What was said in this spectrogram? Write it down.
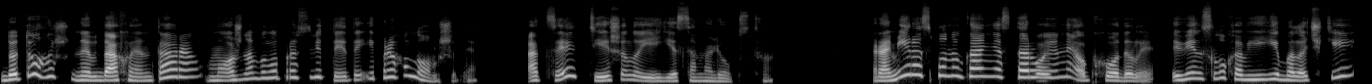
До того ж, невдаху Ентара можна було просвітити і приголомшити, а це тішило її самолюбство. Раміра спонукання старої не обходили, він слухав її балачки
